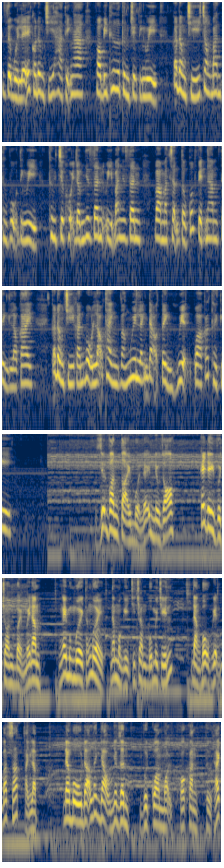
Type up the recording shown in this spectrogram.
Dự buổi lễ có đồng chí Hà Thị Nga, Phó Bí thư Thường trực Tỉnh ủy, các đồng chí trong Ban Thường vụ Tỉnh ủy, Thường trực Hội đồng nhân dân, Ủy ban nhân dân và Mặt trận Tổ quốc Việt Nam tỉnh Lào Cai, các đồng chí cán bộ lão thành và nguyên lãnh đạo tỉnh, huyện qua các thời kỳ. Diễn văn tại buổi lễ nêu rõ, cách đây vừa tròn 70 năm, ngày 10 tháng 10 năm 1949, Đảng bộ huyện Bát Sát thành lập. Đảng bộ đã lãnh đạo nhân dân vượt qua mọi khó khăn, thử thách,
